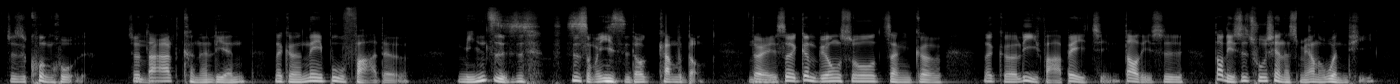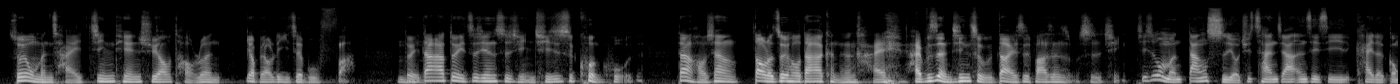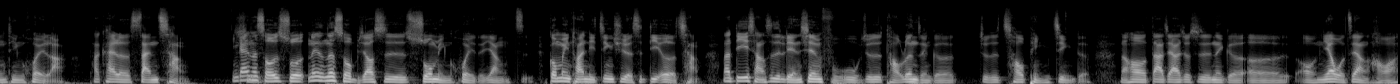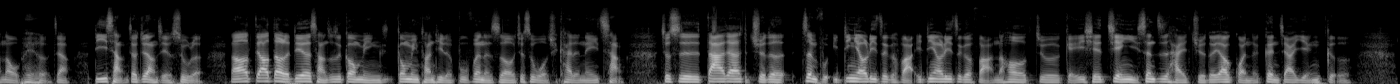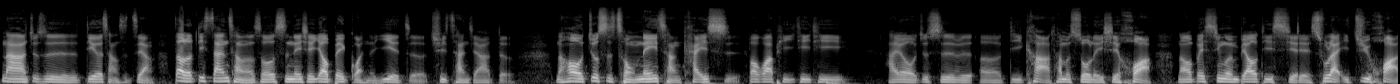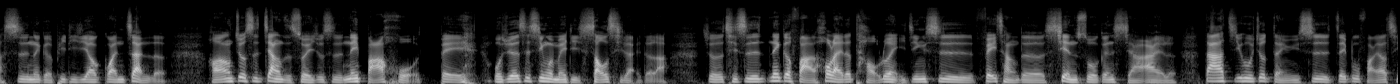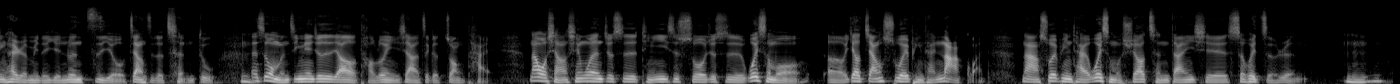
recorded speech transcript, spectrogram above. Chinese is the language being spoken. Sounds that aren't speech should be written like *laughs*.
就是困惑的，就大家可能连那个内部法的。名字是 *laughs* 是什么意思都看不懂，对，嗯、所以更不用说整个那个立法背景到底是到底是出现了什么样的问题，所以我们才今天需要讨论要不要立这部法。对，嗯、大家对这件事情其实是困惑的，但好像到了最后，大家可能还 *laughs* 还不是很清楚到底是发生什么事情。其实我们当时有去参加 NCC 开的公听会啦，他开了三场。应该那时候是说，那那时候比较是说明会的样子，公民团体进去的是第二场，那第一场是连线服务，就是讨论整个。就是超平静的，然后大家就是那个呃哦，你要我这样好啊，那我配合这样。第一场就这样结束了，然后到到了第二场就是公民公民团体的部分的时候，就是我去开的那一场，就是大家觉得政府一定要立这个法，一定要立这个法，然后就给一些建议，甚至还觉得要管得更加严格。那就是第二场是这样，到了第三场的时候是那些要被管的业者去参加的，然后就是从那一场开始，包括 PTT。还有就是呃，迪卡他们说了一些话，然后被新闻标题写出来一句话是那个 PTT 要关站了，好像就是这样子，所以就是那把火被我觉得是新闻媒体烧起来的啦。就是其实那个法后来的讨论已经是非常的限缩跟狭隘了，大家几乎就等于是这部法要侵害人民的言论自由这样子的程度。但是我们今天就是要讨论一下这个状态。那我想先问，就是庭议是说，就是为什么呃要将数位平台纳管？那数位平台为什么需要承担一些社会责任？嗯，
